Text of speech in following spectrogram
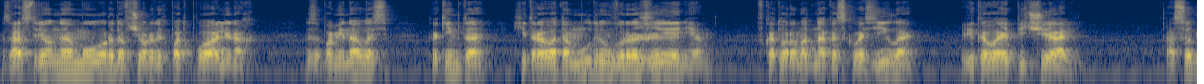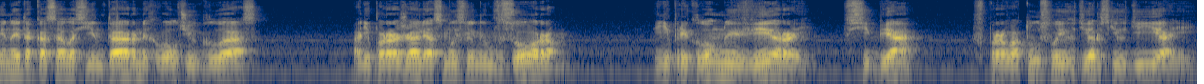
Заостренная морда в черных подпалинах запоминалась каким-то хитровато-мудрым выражением, в котором, однако, сквозила вековая печаль. Особенно это касалось янтарных волчьих глаз. Они поражали осмысленным взором и непреклонной верой в себя, в правоту своих дерзких деяний.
